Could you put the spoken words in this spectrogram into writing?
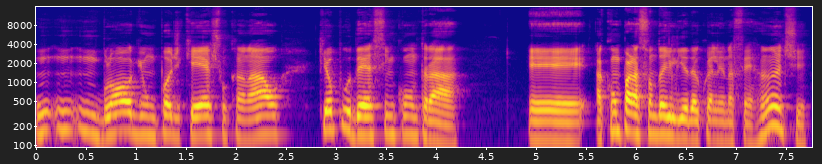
Um, um, um blog, um podcast, um canal que eu pudesse encontrar é, a comparação da Ilíada com a Helena Ferrante,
